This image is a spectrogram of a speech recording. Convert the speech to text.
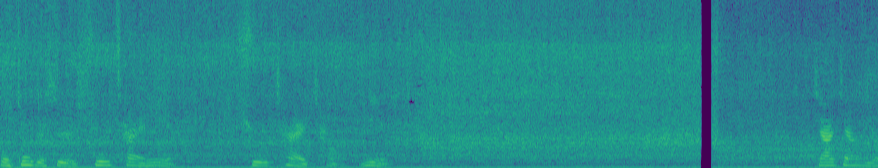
我做的是蔬菜面，蔬菜炒面，加酱油，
